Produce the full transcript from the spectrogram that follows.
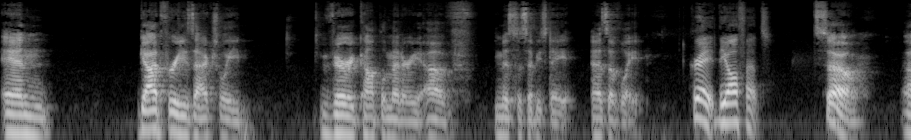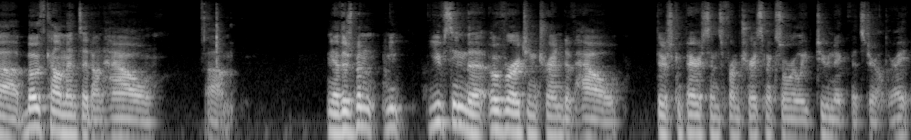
And Godfrey is actually very complimentary of Mississippi State as of late. Great, the offense. So, uh, both commented on how, um, you know, there's been you've seen the overarching trend of how there's comparisons from Trace McSorley to Nick Fitzgerald, right?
